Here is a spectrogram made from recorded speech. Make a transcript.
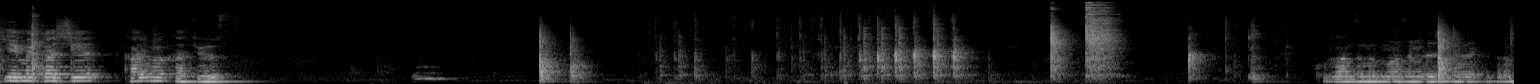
2 yemek kaşığı karbonat katıyoruz. Kullandığımız malzemeleri kenara katalım.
